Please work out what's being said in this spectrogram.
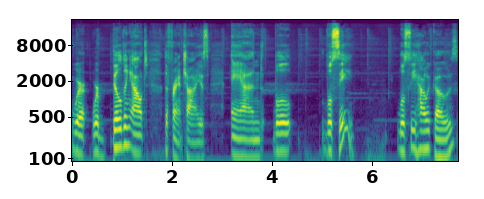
we're we're building out the franchise and we'll we'll see we'll see how it goes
